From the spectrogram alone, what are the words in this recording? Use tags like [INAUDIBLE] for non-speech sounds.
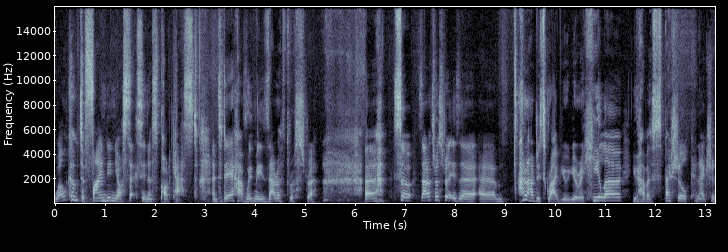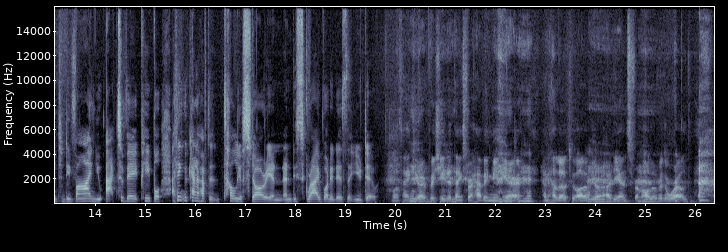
Welcome to Finding Your Sexiness podcast. And today I have with me Zarathustra. Uh, so, Zarathustra is a, um, I don't know how to describe you. You're a healer, you have a special connection to divine, you activate people. I think you kind of have to tell your story and, and describe what it is that you do. Well, thank you. I appreciate it. Thanks for having me here. [LAUGHS] And hello to all of your audience from all over the world.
